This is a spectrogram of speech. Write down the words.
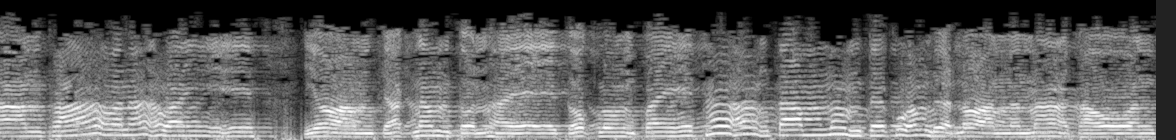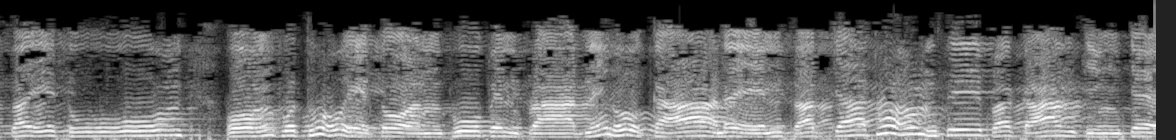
อ่านภาวนาไว้ ยอมจักน้ำตนให้ตกลงไปทางต่ำน้ำแต่ความเดือดร้อนนั้นมาเขาอันใส่ตูมองค์พุทโธเอกตนผู้เป็นปราดในโลกกาได้เห็นสัจธรรมสิประการจริงแจ้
